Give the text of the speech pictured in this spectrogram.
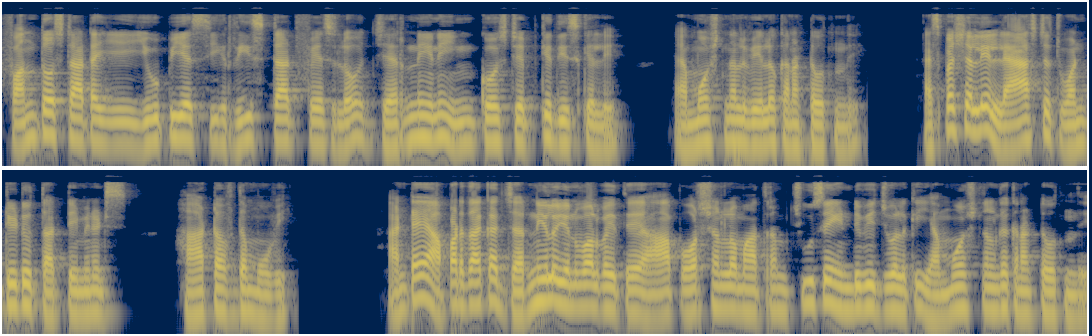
ఫన్తో స్టార్ట్ అయ్యి యూపీఎస్సి రీస్టార్ట్ ఫేజ్లో జర్నీని ఇంకో స్టెప్కి తీసుకెళ్ళి ఎమోషనల్ వేలో కనెక్ట్ అవుతుంది. Especially last twenty to thirty minutes. Heart of the movie. అంటే అప్పటిదాకా జర్నీలో ఇన్వాల్వ్ అయితే ఆ పోర్షన్లో మాత్రం చూసే ఇండివిజువల్కి ఎమోషనల్గా కనెక్ట్ అవుతుంది.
